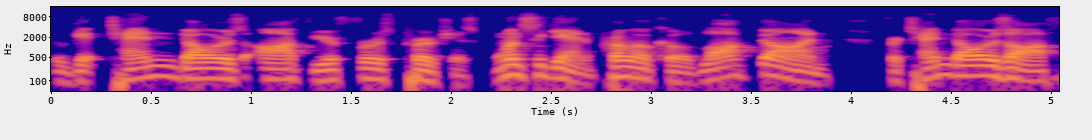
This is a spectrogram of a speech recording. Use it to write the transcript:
you'll get $10 off your first purchase. Once again, promo code locked on for $10 off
